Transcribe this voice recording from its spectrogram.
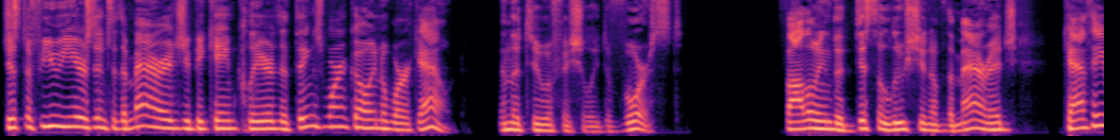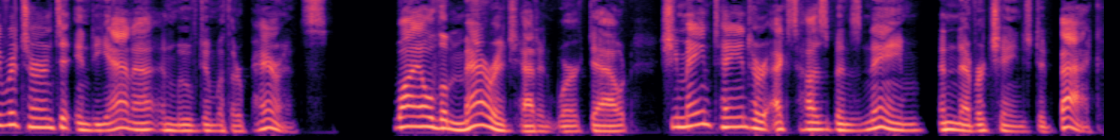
Just a few years into the marriage, it became clear that things weren't going to work out, and the two officially divorced. Following the dissolution of the marriage, Kathy returned to Indiana and moved in with her parents. While the marriage hadn't worked out, she maintained her ex husband's name and never changed it back,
